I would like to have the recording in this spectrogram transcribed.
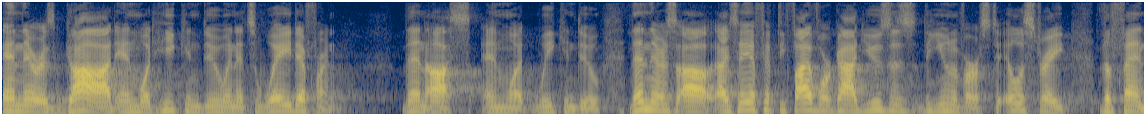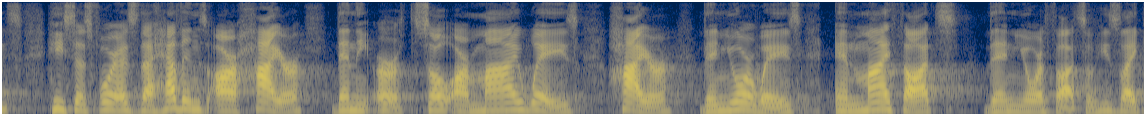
and there is God and what He can do, and it's way different than us and what we can do. Then there's uh, Isaiah 55, where God uses the universe to illustrate the fence. He says, For as the heavens are higher than the earth, so are my ways higher than your ways, and my thoughts than your thoughts. So he's like,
